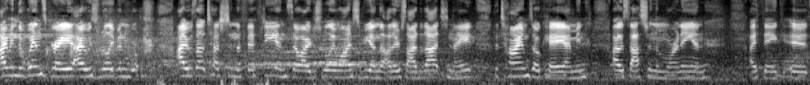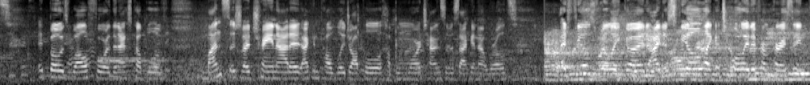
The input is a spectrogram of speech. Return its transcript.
I mean, the wind's great. I was really been, I was outtouched in the 50, and so I just really wanted to be on the other side of that tonight. The time's okay. I mean, I was faster in the morning, and I think it's it bodes well for the next couple of months. Should I train at it, I can probably drop a, little, couple more times in a second at Worlds. It feels really good. I just feel like a totally different person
